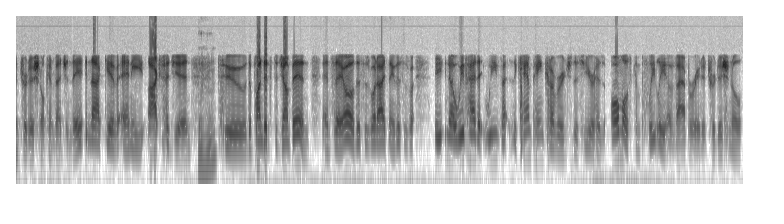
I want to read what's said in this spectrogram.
a traditional convention. They did not give any oxygen to the pundits to jump in and say, "Oh, this is what I think. This is what." You know, we've had we've the campaign coverage this year has almost completely evaporated traditional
